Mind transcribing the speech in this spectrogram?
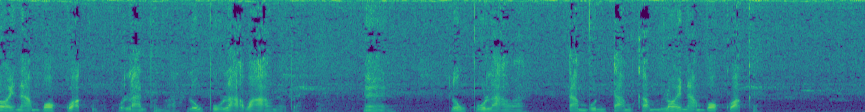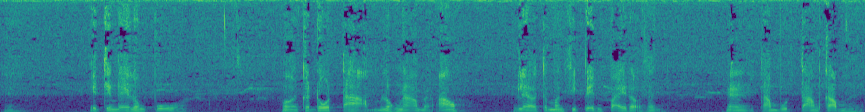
ร้อยน้ำบอกกวักโบราณพูนว่าหลวงปู่ลาวาวเนี่ยไปเออหลวงปู่ลาว่าตามบุญตามกรรมร้อยน้ำบอกกวักเอ็ดยังไงหลวงปู่กระโดดตามลงน้ำเลยเอ้า แล้วแต่มันสิเป็นไปเราท่านตามบุญตามกรรมเลย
